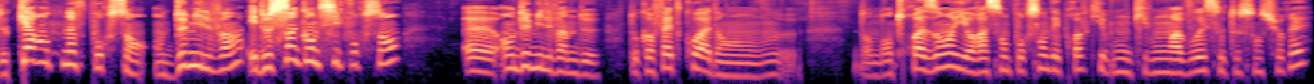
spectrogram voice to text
de 49% en 2020 et de 56% euh, en 2022. Donc en fait quoi dans dans, trois ans, il y aura 100% des profs qui vont, qui vont avouer s'autocensurer?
